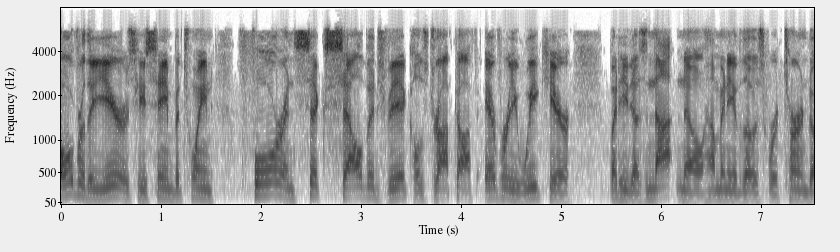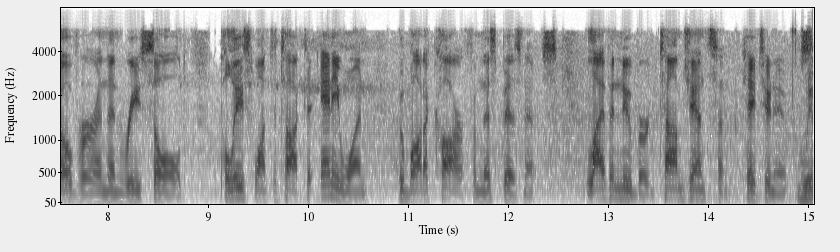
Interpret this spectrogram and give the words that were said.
over the years he's seen between four and six salvage vehicles dropped off every week here, but he does not know how many of those were turned over and then resold. Police want to talk to anyone who bought a car from this business. Live in Newberg, Tom Jensen, K2 News.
